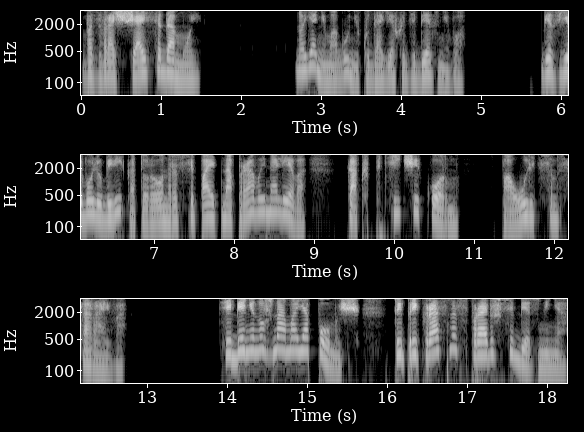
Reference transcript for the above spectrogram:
возвращайся домой». Но я не могу никуда ехать без него. Без его любви, которую он рассыпает направо и налево, как птичий корм по улицам Сараева. Тебе не нужна моя помощь, ты прекрасно справишься без меня.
